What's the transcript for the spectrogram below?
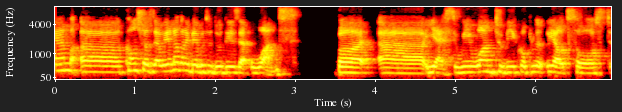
am uh, conscious that we're not going to be able to do this at once. But uh, yes, we want to be completely outsourced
